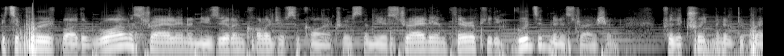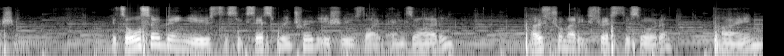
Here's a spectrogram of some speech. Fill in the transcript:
It's approved by the Royal Australian and New Zealand College of Psychiatrists and the Australian Therapeutic Goods Administration for the treatment of depression. It's also being used to successfully treat issues like anxiety, post traumatic stress disorder, pain,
